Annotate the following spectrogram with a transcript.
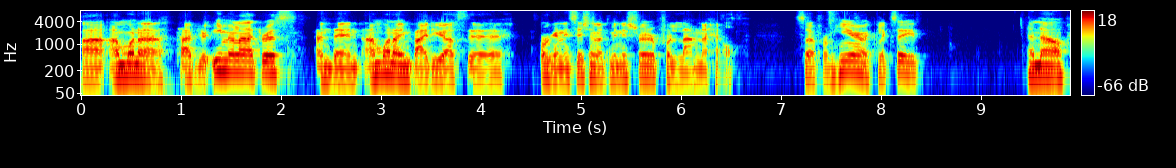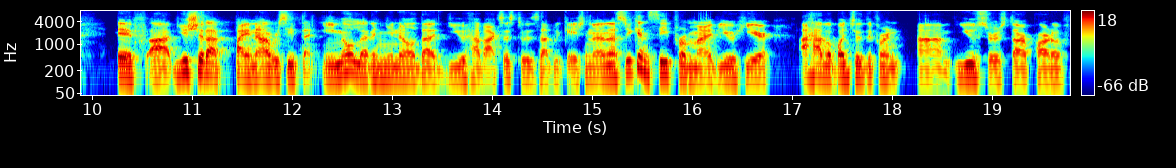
uh, I'm going to type your email address, and then I'm going to invite you as the organization administrator for Lamna Health. So from here, I click save. And now if uh, you should have by now received an email letting you know that you have access to this application. And as you can see from my view here, I have a bunch of different um, users that are part of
